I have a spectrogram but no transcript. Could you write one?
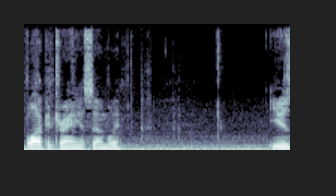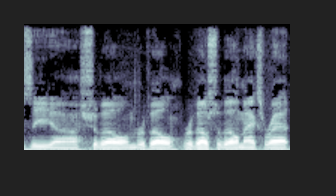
block and tranny assembly. Use the uh, Chevelle and Revell, Revell Chevelle Max Rat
